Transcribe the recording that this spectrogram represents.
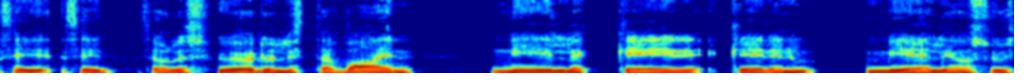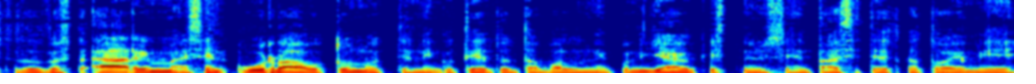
se, se, se olisi hyödyllistä vain niille, keiden mieli on syystä tuosta äärimmäisen urautunut ja niin kuin tietyllä tavalla niin kuin jäykistynyt siihen, tai sitten jotka toimii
